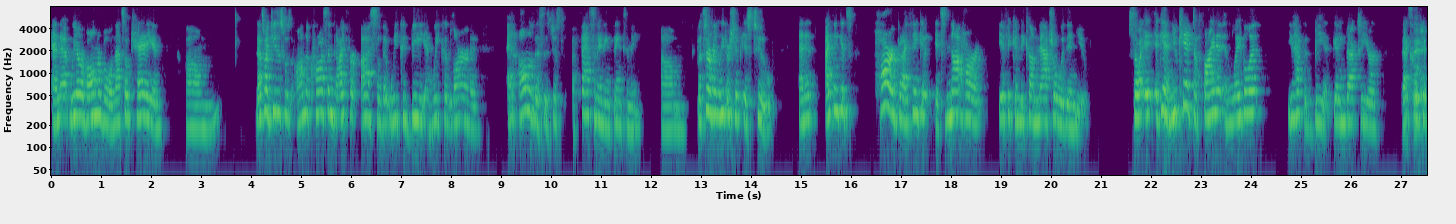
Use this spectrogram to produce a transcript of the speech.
and that we are vulnerable and that's okay. And um, that's why Jesus was on the cross and died for us so that we could be and we could learn. And and all of this is just a fascinating thing to me. Um, but servant leadership is too. And it I think it's hard, but I think it, it's not hard if it can become natural within you. So it, again, you can't define it and label it. You have to be it. Getting back to your that That's coach it. at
